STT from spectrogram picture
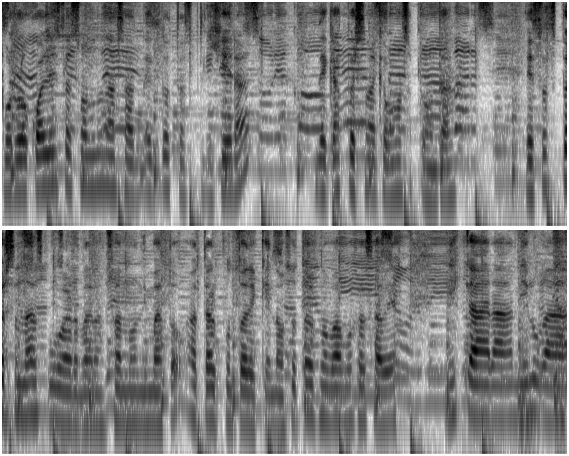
Por lo cual estas son unas anécdotas ligeras de cada persona que vamos a preguntar. Estas personas guardarán su anonimato a tal punto de que nosotros no vamos a saber ni cara, ni lugar,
